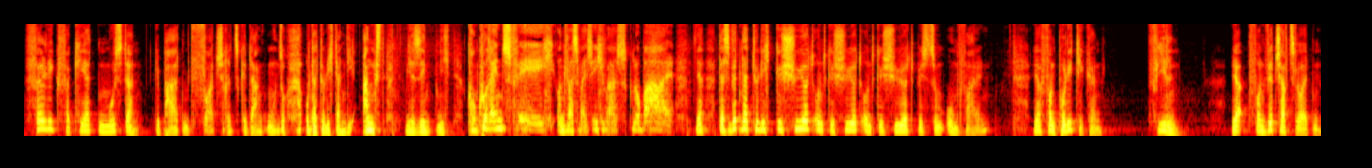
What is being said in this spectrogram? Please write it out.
völlig verkehrten Mustern, gepaart mit Fortschrittsgedanken und so. Und natürlich dann die Angst, wir sind nicht konkurrenzfähig und was weiß ich was, global. Ja, das wird natürlich geschürt und geschürt und geschürt bis zum Umfallen. Ja, von Politikern, vielen ja, von Wirtschaftsleuten,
